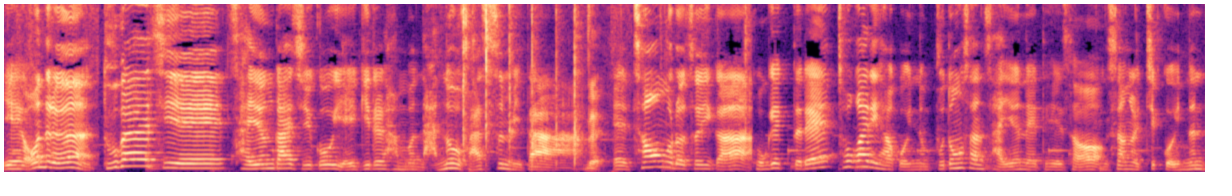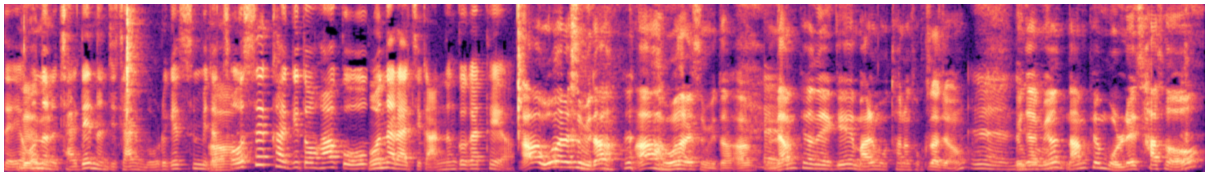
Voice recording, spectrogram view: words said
예, 오늘은 두 가지의 사연 가지고 얘기를 한번 나누어 봤습니다. 네. 예, 처음으로 저희가 고객들의 소갈이 하고 있는 부동산 사연에 대해서 영상을 찍고 있는데요. 네네. 오늘은 잘 됐는지 잘 모르겠습니다. 아. 어색하기도 하고 원활하지가 않는 것 같아요. 아, 원활했습니다. 아, 원활했습니다. 아, 네. 남편에게 말 못하는 속사정. 예, 누구? 왜냐면 남편 몰래 사서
